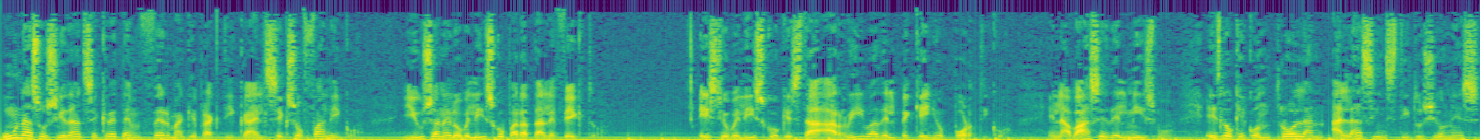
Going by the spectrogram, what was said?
Una sociedad secreta enferma que practica el sexo fálico y usan el obelisco para tal efecto. Este obelisco que está arriba del pequeño pórtico, en la base del mismo, es lo que controlan a las instituciones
